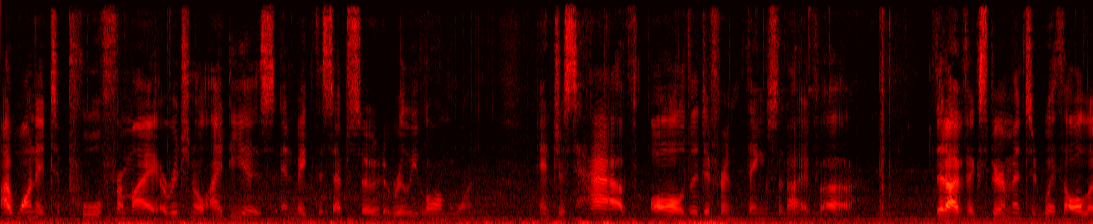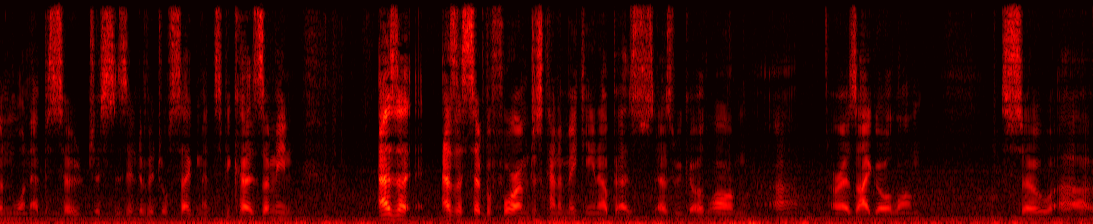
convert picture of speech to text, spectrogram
I wanted to pull from my original ideas and make this episode a really long one, and just have all the different things that I've uh, that I've experimented with all in one episode, just as individual segments. Because I mean, as I as I said before, I'm just kind of making it up as as we go along, um, or as I go along. So uh,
